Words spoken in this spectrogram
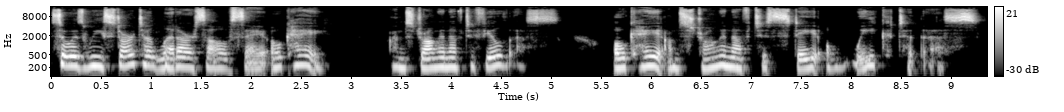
So as we start to let ourselves say, okay, I'm strong enough to feel this. Okay, I'm strong enough to stay awake to this.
